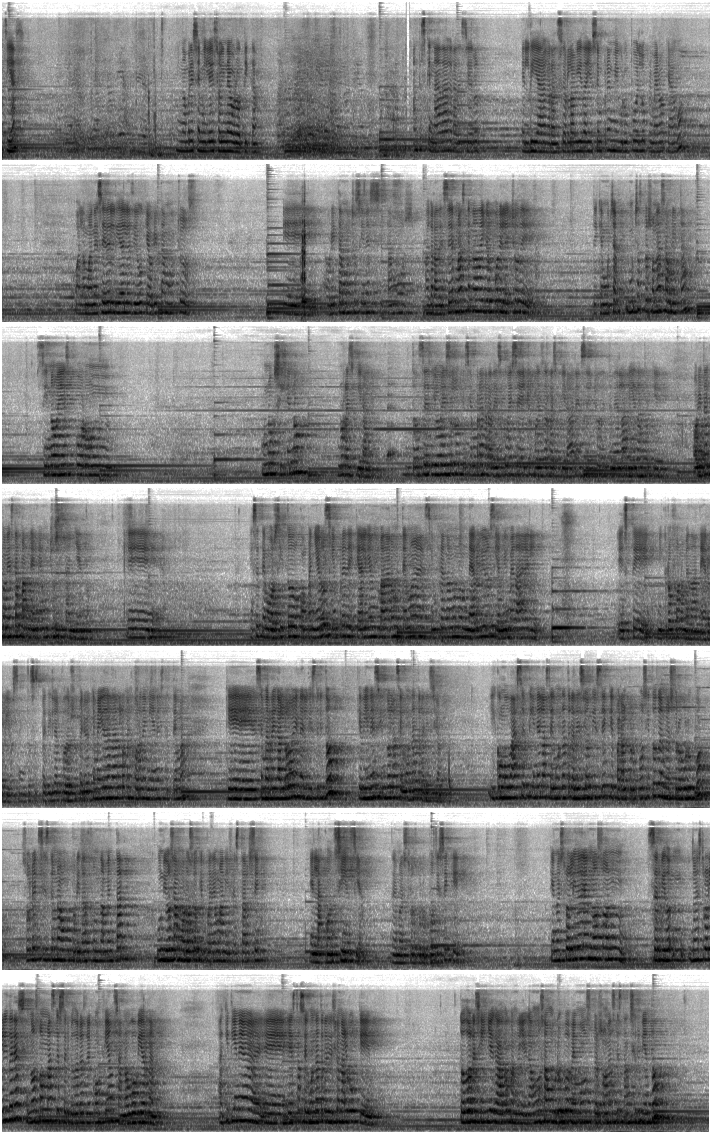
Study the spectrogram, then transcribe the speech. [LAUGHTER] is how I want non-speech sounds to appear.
Buenos días. Mi nombre es Emilia y soy neurótica. Antes que nada, agradecer el día, agradecer la vida. Yo siempre en mi grupo es lo primero que hago. Al amanecer del día les digo que ahorita muchos, eh, ahorita muchos sí necesitamos agradecer, más que nada yo por el hecho de, que muchas muchas personas ahorita si no es por un, un oxígeno, no respiran. Entonces yo eso es lo que siempre agradezco, ese hecho pues de respirar, ese hecho de tener la vida, porque ahorita con esta pandemia muchos están yendo. Eh, ese temorcito, compañeros, siempre de que alguien va a dar un tema, siempre dan unos nervios y a mí me da el, este micrófono me da nervios, entonces pedirle al Poder Superior que me ayude a dar lo mejor de mí en este tema que se me regaló en el distrito, que viene siendo la segunda tradición. Y como base tiene la segunda tradición, dice que para el propósito de nuestro grupo solo existe una autoridad fundamental, un Dios amoroso que puede manifestarse en la conciencia de nuestros grupos. Dice que, que nuestros líderes no son nuestros líderes no son más que servidores de confianza, no gobiernan. Aquí tiene eh, esta segunda tradición algo que todo recién llegado, cuando llegamos a un grupo vemos personas que están sirviendo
